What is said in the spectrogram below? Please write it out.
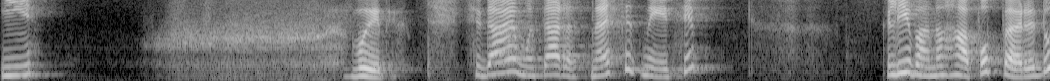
і видих. Сідаємо зараз на сідниці. Ліва нога попереду,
